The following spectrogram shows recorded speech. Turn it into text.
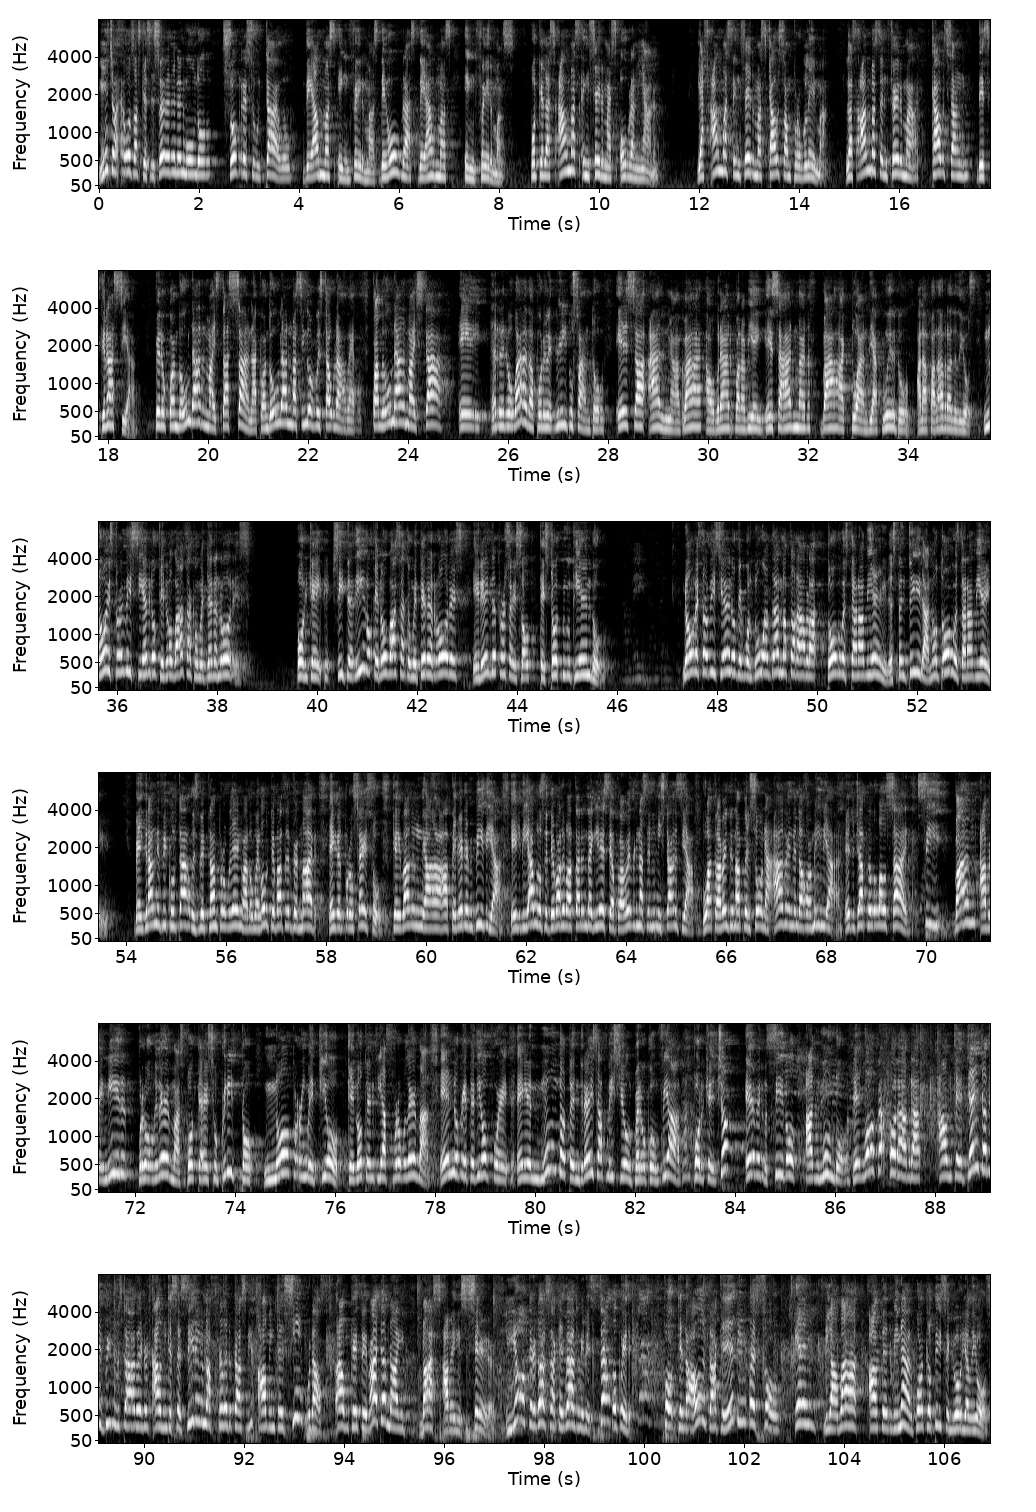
Muchas cosas que suceden en el mundo son resultado de almas enfermas, de obras de almas enfermas. Porque las almas enfermas obran mal. Las almas enfermas causan problema. Las almas enfermas causan desgracia. Pero cuando un alma está sana, cuando un alma ha sido restaurada, cuando un alma está eh, renovada por el Espíritu Santo, esa alma va a obrar para bien, esa alma va a actuar de acuerdo a la palabra de Dios. No estoy diciendo que no vas a cometer errores. Porque si te digo que no vas a cometer errores en este proceso, te estoy mintiendo. No me estoy diciendo que cuando tú dar la palabra, todo estará bien. Es mentira, no todo estará bien. Vendrán dificultades, vendrán problemas, a lo mejor te vas a enfermar en el proceso, que van a, tener envidia. El diablo se te va a levantar en la iglesia a través de una circunstancia o a través de una persona, alguien de la familia. El diablo lo va a usar. Sí, van a venir problemas porque Jesucristo no prometió que no tendrías problemas. Él lo que te dio fue, en el mundo tendréis aflicción, pero confiad porque yo he vencido al mundo. En otras palabras, aunque tenga dificultades, aunque se sigan las puertas, aunque sufras, aunque te vayan a ir, vas a vencer. No te vas a quedar en el estado porque la onda que él empezó, él la va a terminar. Cuando dice gloria a Dios.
